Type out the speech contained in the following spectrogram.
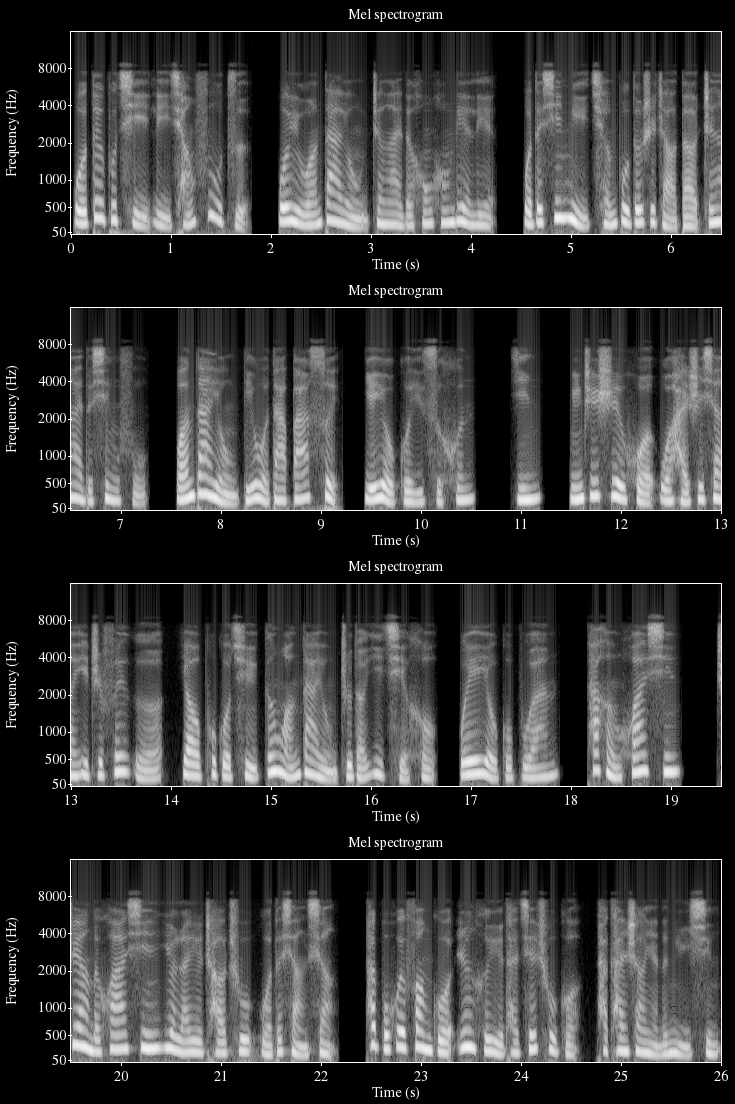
我对不起李强父子，我与王大勇真爱的轰轰烈烈，我的心里全部都是找到真爱的幸福。王大勇比我大八岁，也有过一次婚姻。明知是火，我还是像一只飞蛾，要扑过去跟王大勇住到一起后，我也有过不安。他很花心，这样的花心越来越超出我的想象。他不会放过任何与他接触过、他看上眼的女性。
